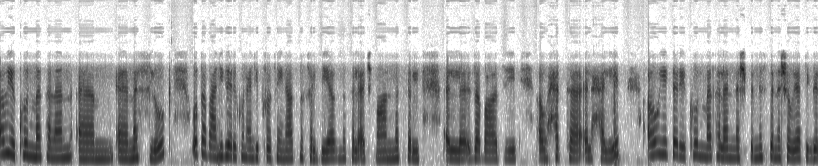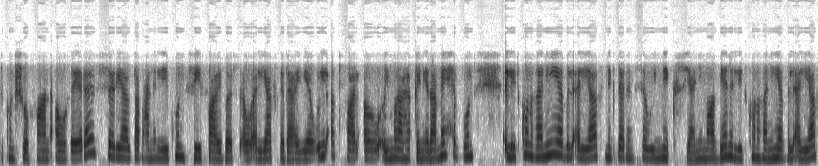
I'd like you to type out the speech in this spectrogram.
أو يكون مثلا مسلوق. وطبعا يقدر يكون عندي بروتينات مثل البيض مثل الأجبان مثل الزبادي أو حتى الحليب. أو يقدر يكون مثلا نش بالنسبة للنشويات يقدر يكون شوفان أو غيره. ال cereal طبعا اللي يكون فيه fibers أو ألياف غذائية والأطفال أو المراهقين إذا ما يحبون اللي تكون غنية بالألياف نقدر نسوي mix يعني ما بين اللي تكون غنية بالألياف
